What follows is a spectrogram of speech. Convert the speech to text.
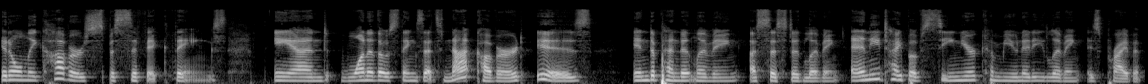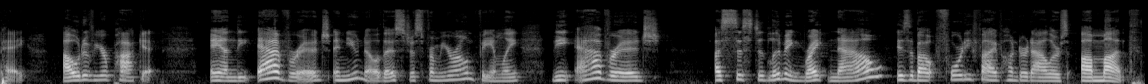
it only covers specific things. And one of those things that's not covered is independent living, assisted living. Any type of senior community living is private pay, out of your pocket. And the average, and you know this just from your own family, the average assisted living right now is about $4,500 a month.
